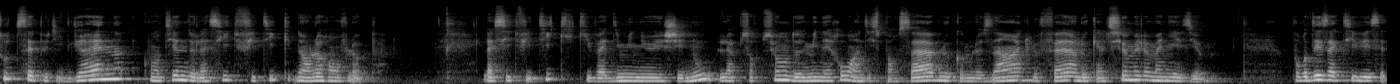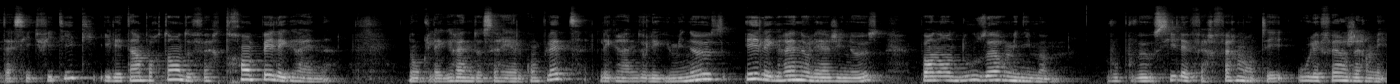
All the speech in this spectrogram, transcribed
Toutes ces petites graines contiennent de l'acide phytique dans leur enveloppe. L'acide phytique qui va diminuer chez nous l'absorption de minéraux indispensables comme le zinc, le fer, le calcium et le magnésium. Pour désactiver cet acide phytique, il est important de faire tremper les graines. Donc les graines de céréales complètes, les graines de légumineuses et les graines oléagineuses pendant 12 heures minimum. Vous pouvez aussi les faire fermenter ou les faire germer.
